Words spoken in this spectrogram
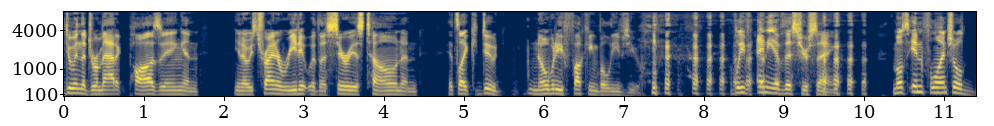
doing the dramatic pausing, and you know he's trying to read it with a serious tone, and it's like, dude, nobody fucking believes you. believe any of this you're saying. Most influential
